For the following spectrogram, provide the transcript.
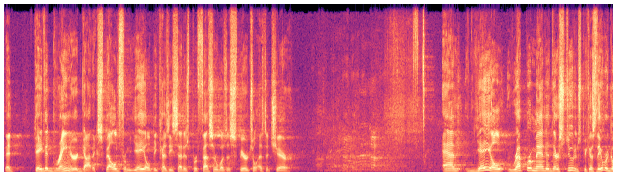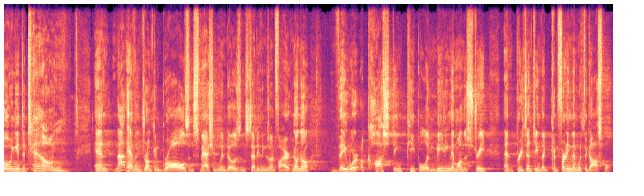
that David Brainerd got expelled from Yale because he said his professor was as spiritual as a chair. and Yale reprimanded their students because they were going into town and not having drunken brawls and smashing windows and setting things on fire. No, no, no. they were accosting people and meeting them on the street and presenting the confronting them with the gospel.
